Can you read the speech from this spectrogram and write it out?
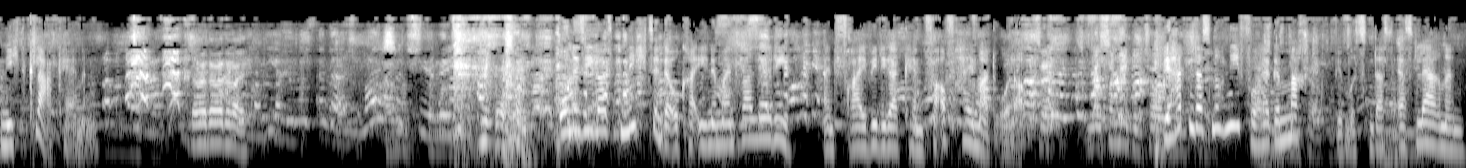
nicht klarkämen. Ohne sie läuft nichts in der Ukraine, meint Valeri, ein freiwilliger Kämpfer auf Heimaturlaub. Wir hatten das noch nie vorher gemacht. Wir mussten das erst lernen.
